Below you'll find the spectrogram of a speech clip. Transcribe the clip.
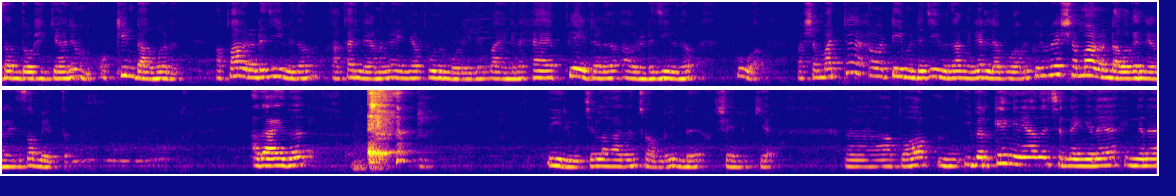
സന്തോഷിക്കാനും ഒക്കെ ഉണ്ടാവുകയാണ് അപ്പോൾ അവരുടെ ജീവിതം ആ കല്യാണം കഴിഞ്ഞാൽ പുതുമോടിയിൽ ഭയങ്കര ഹാപ്പി ആയിട്ടാണ് അവരുടെ ജീവിതം പോവുക പക്ഷെ മറ്റേ ടീമിന്റെ ജീവിതം അങ്ങനെയല്ല പോവുക അവർക്കൊരു വിഷമാണ് ഉണ്ടാവുക കല്യാണം കഴിഞ്ഞ സമയത്ത്. അതായത് നീരുവീഴ്ചയുള്ള കാരണം ചുമയുണ്ട് ക്ഷമിക്കുക. അപ്പോൾ ഇവർക്ക് എങ്ങനെയാണെന്ന് വെച്ചിട്ടുണ്ടെങ്കിൽ ഇങ്ങനെ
